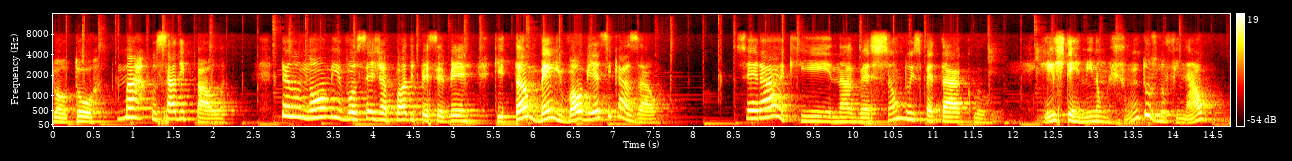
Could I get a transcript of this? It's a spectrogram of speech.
do autor Marco Sá de Paula. Pelo nome você já pode perceber que também envolve esse casal. Será que na versão do espetáculo eles terminam juntos no final?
